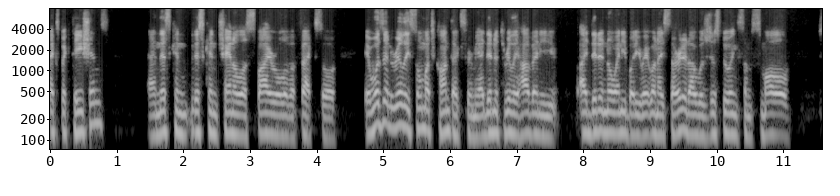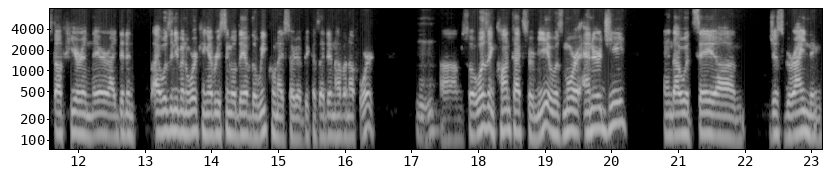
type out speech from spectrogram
expectations, and this can this can channel a spiral of effects. So it wasn't really so much context for me. I didn't really have any. I didn't know anybody right when I started. I was just doing some small stuff here and there. I didn't. I wasn't even working every single day of the week when I started because I didn't have enough work. Mm-hmm. Um, so it wasn't context for me. It was more energy, and I would say um, just grinding,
